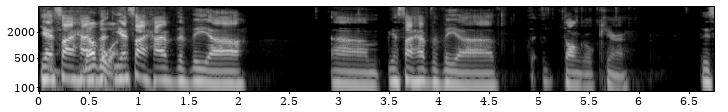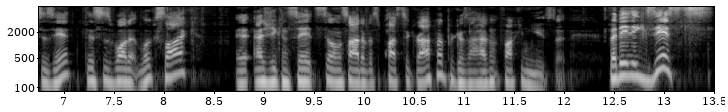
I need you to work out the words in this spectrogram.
Yes, I have. The, one. yes, I have the VR. Um, yes, I have the VR dongle, Kieran. This is it. This is what it looks like. It- as you can see, it's still inside of its plastic wrapper because I haven't fucking used it. But it exists.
